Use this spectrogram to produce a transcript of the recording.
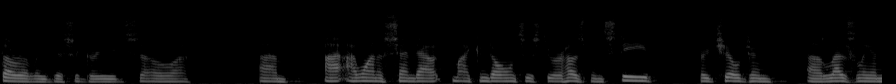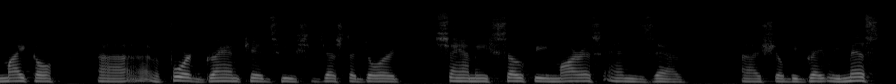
thoroughly disagreed. So uh, um, I, I want to send out my condolences to her husband, Steve, her children, uh, Leslie and Michael, uh, four grandkids who she just adored Sammy, Sophie, Morris, and Zev. Uh, she'll be greatly missed.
